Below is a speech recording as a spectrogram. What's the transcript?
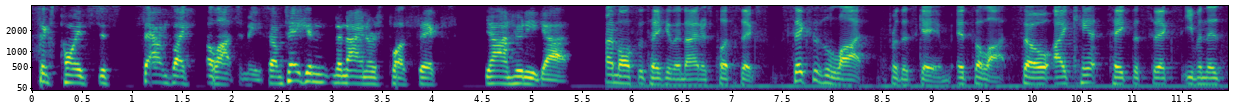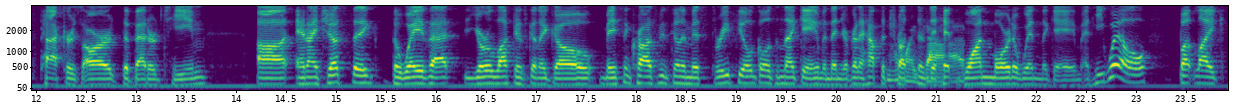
six points just sounds like a lot to me. So I'm taking the Niners plus six. Jan, who do you got? I'm also taking the Niners plus six. Six is a lot for this game. It's a lot. So I can't take the six, even if Packers are the better team. Uh, and I just think the way that your luck is going to go, Mason Crosby's going to miss three field goals in that game, and then you're going to have to oh trust oh him God. to hit one more to win the game. And he will, but like,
